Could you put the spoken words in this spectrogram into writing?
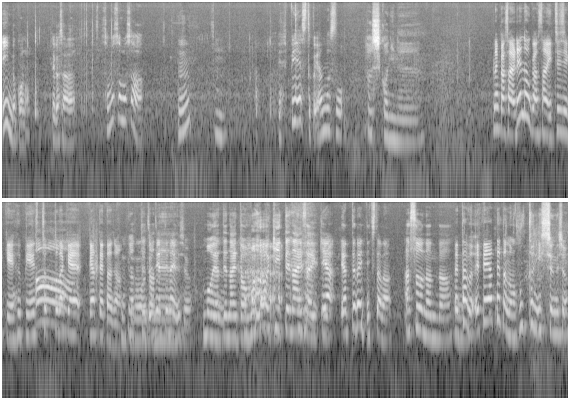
いいのかな？てかさそもそもさうん？うん。FPS とかやんなそう。確かにね。なんかさレノがさ一時期 FPS ちょっとだけやってたじゃん。やってたね。全然やってないでしょ。もうやってないと思う、聞いてない最い近ややってないって言ってたなあそうなんだ。え多分エペやってたのも本当に一瞬でしょ。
